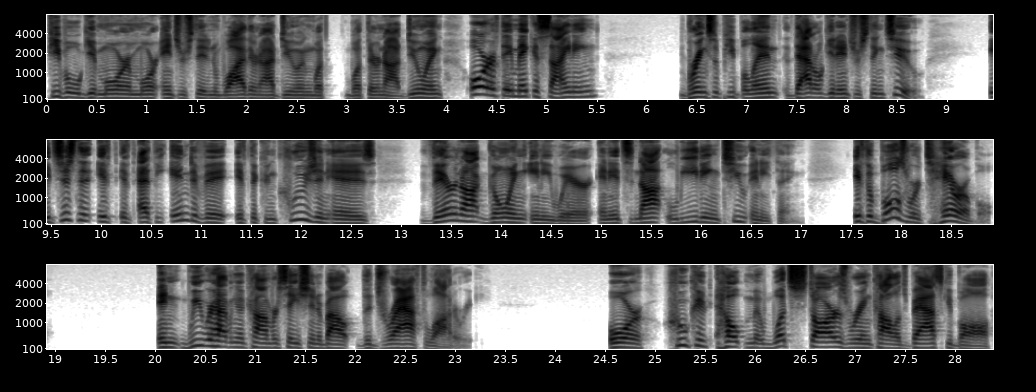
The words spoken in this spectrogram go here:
people will get more and more interested in why they're not doing what what they're not doing, or if they make a signing, bring some people in, that'll get interesting too. It's just that if, if at the end of it, if the conclusion is they're not going anywhere and it's not leading to anything, if the Bulls were terrible and we were having a conversation about the draft lottery or who could help what stars were in college basketball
